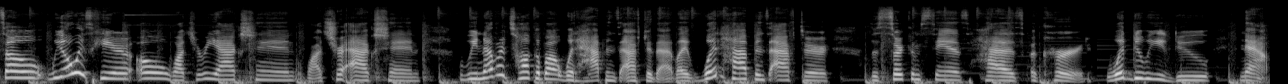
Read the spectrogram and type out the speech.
So we always hear, oh, watch your reaction, watch your action. We never talk about what happens after that. Like, what happens after the circumstance has occurred? What do we do now?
